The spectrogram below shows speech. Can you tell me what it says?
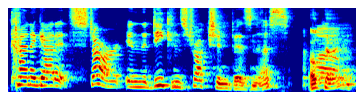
kind of got its start in the deconstruction business. Okay. Um,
